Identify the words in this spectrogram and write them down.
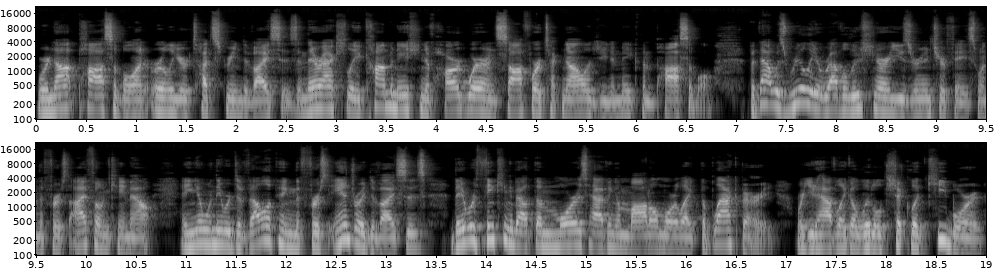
were not possible on earlier touchscreen devices, and they're actually a combination of hardware and software technology to make them possible. But that was really a revolutionary user interface when the first iPhone came out. And you know, when they were developing the first Android devices, they were thinking about them more as having a model more like the BlackBerry, where you'd have like a little chiclet keyboard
